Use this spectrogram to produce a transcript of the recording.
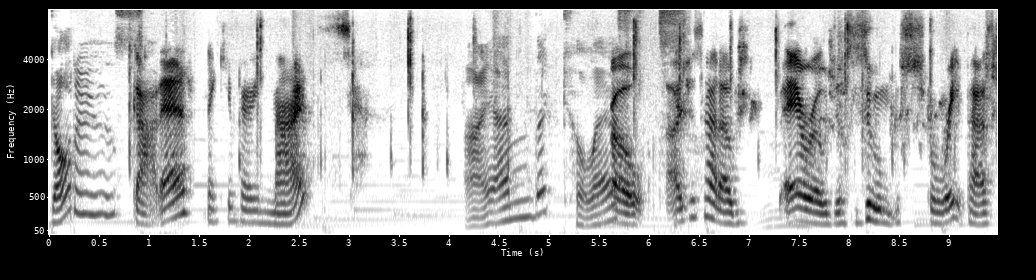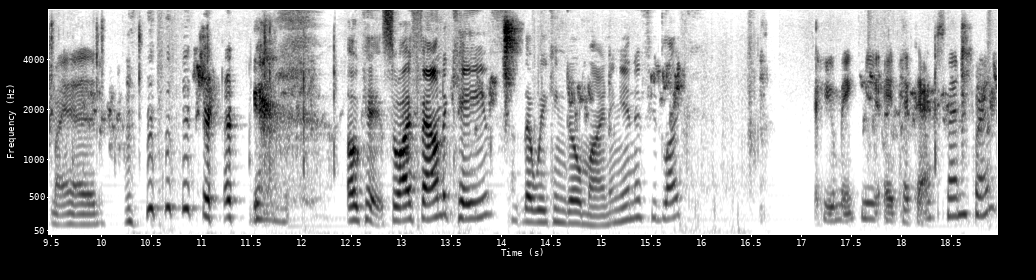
Goddess! goddess. Thank you very much. I am the coolest. Oh, I just had a arrow just zoom straight past my head. okay, so I found a cave that we can go mining in if you'd like. Can you make me a pickaxe then, friend?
